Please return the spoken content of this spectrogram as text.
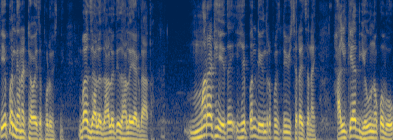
ते पण ध्यानात ठेवायचं फडणवीसनी. बस झालं झालं ते झालं एकदा आता. मराठी आहे तर हे पण देवेंद्र फडणवीसने विचारायचं नाही. हलक्यात घेऊ नको भाऊ.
